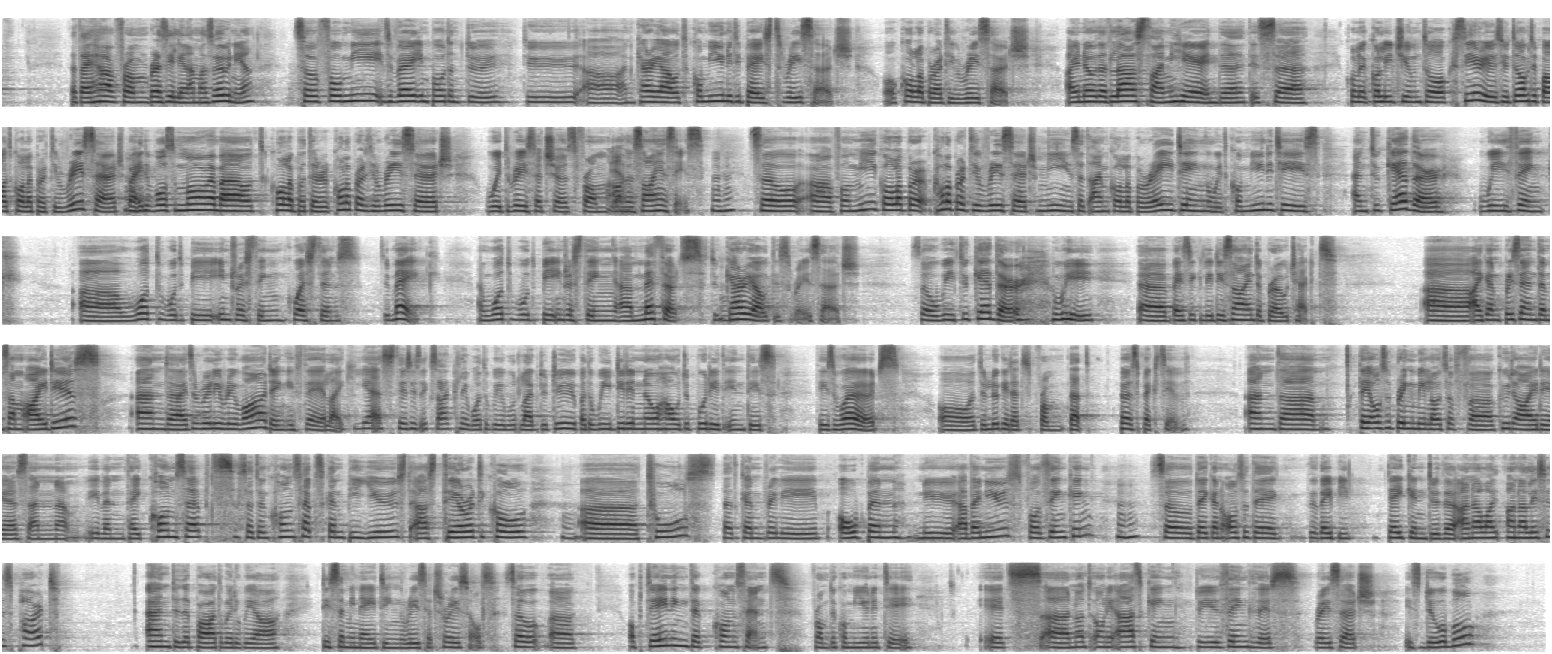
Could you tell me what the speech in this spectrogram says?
that I have from Brazilian Amazonia. So for me, it's very important to do uh, and carry out community-based research or collaborative research. I know that last time here in the, this uh, Collegium Talk series, you talked about collaborative research, mm -hmm. but it mm-hmm. was more about collaborative, collaborative research with researchers from yeah. other sciences. Mm -hmm. So uh, for me, collabor collaborative research means that I'm collaborating with communities and together we think uh, what would be interesting questions to make and what would be interesting uh, methods to mm -hmm. carry out this research. So we together, we uh, basically designed the project. Uh, I can present them some ideas and uh, it's really rewarding if they're like, yes, this is exactly what we would like to do, but we didn't know how to put it in these, these words or to look at it from that perspective. And um, they also bring me lots of uh, good ideas and um, even take concepts. Certain concepts can be used as theoretical mm. uh, tools that can really open new avenues for thinking. Mm -hmm. So they can also they, they be taken to the analy analysis part and to the part where we are disseminating research results. So uh, obtaining the consent from the community, it's uh, not only asking, do you think this research is doable,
